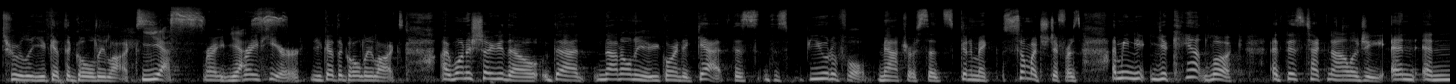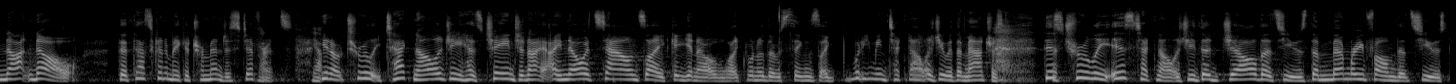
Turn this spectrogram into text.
truly you get the Goldilocks. Yes. Right, yes. right here, you get the Goldilocks. I wanna show you though that not only are you going to get this, this beautiful mattress that's gonna make so much difference. I mean, you, you can't look at this technology and, and not know that that's gonna make a tremendous difference. You know, truly, technology has changed, and I, I, know it sounds like, you know, like one of those things like, what do you mean technology with a mattress? this truly is technology. The gel that's used, the memory foam that's used,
